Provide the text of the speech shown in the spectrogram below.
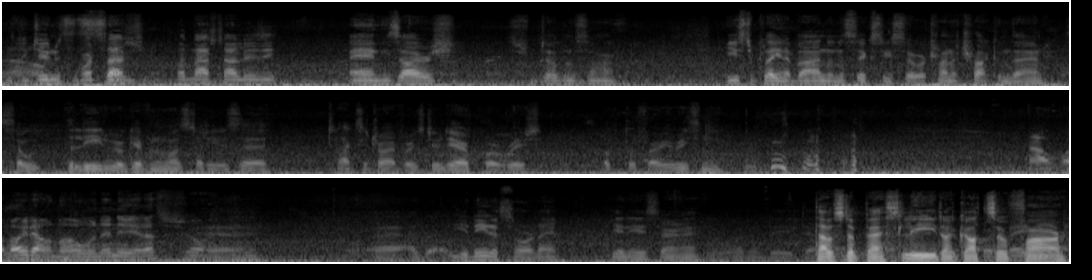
He's been No. doing it since What the nas- what nationality is he? Um, he's Irish. He's from Dublin somewhere. He used to play in a band in the '60s, so we're trying to track him down. So the lead we were given was that he was a taxi driver who was doing the airport route up to very recently. No, well, I don't know him anyway, that's for sure. Uh, you need a surname. You need a surname. That was the best lead I got so far.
